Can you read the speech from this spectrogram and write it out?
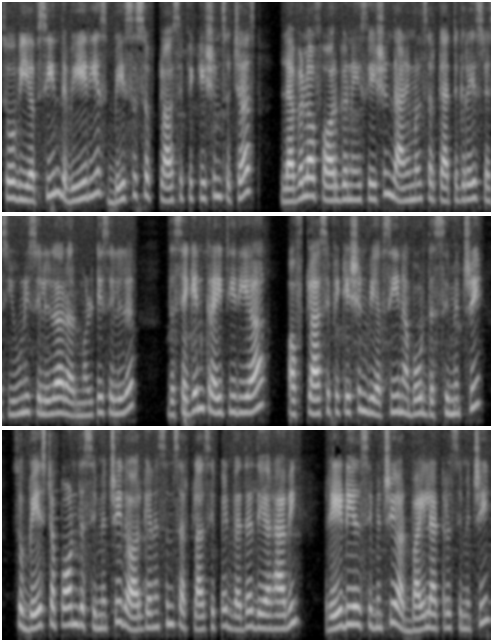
So, we have seen the various bases of classification such as level of organization. The animals are categorized as unicellular or multicellular. The second criteria of classification we have seen about the symmetry. So, based upon the symmetry, the organisms are classified whether they are having radial symmetry or bilateral symmetry.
